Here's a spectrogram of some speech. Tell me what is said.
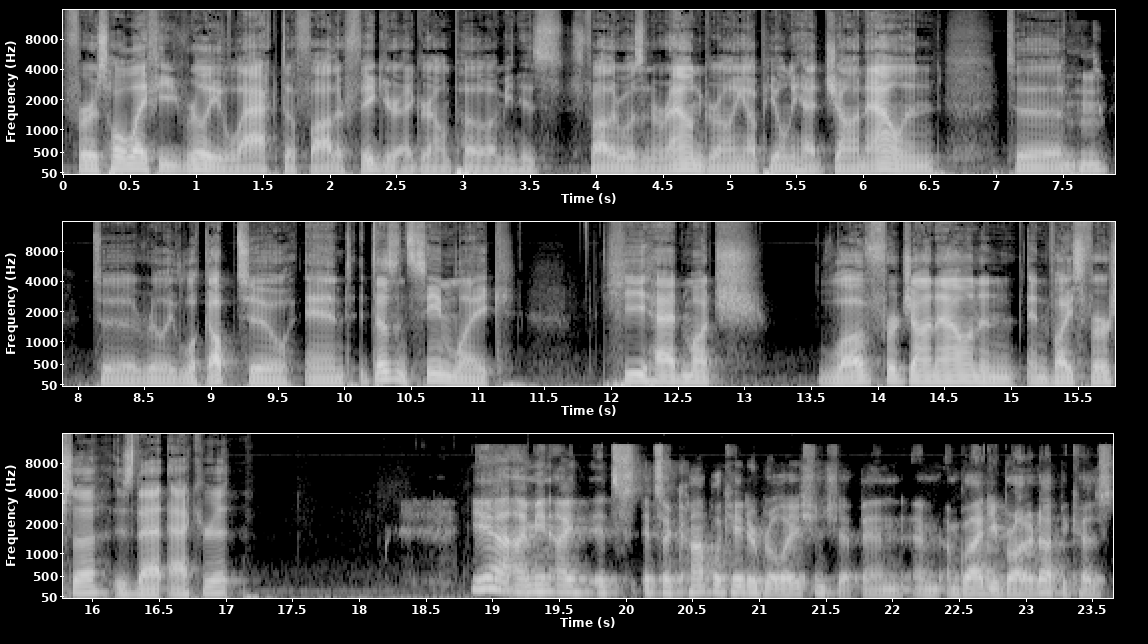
for his whole life he really lacked a father figure, Edgar Allan Poe. I mean, his, his father wasn't around growing up. He only had John Allan to mm-hmm. To really look up to, and it doesn't seem like he had much love for John Allan and and vice versa. Is that accurate? Yeah, I mean, I it's it's a complicated relationship, and I'm, I'm glad you brought it up because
